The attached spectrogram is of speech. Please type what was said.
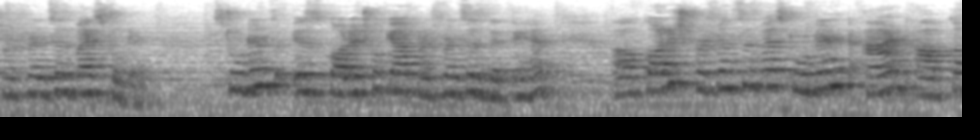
preferences by student students इस कॉलेज को क्या प्रेफरेंसेस देते हैं? College preferences by student and आपका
